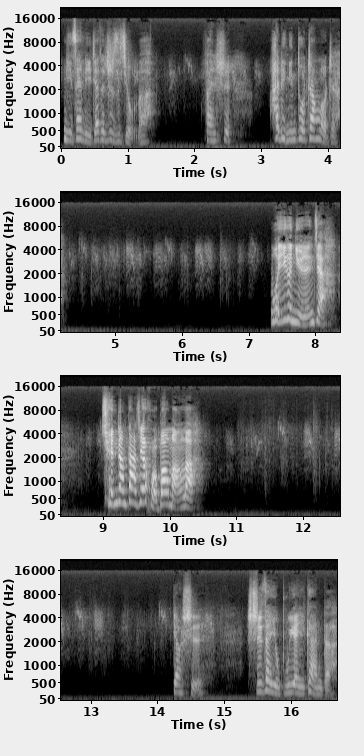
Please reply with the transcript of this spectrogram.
你在李家的日子久了，凡事还得您多张罗着。我一个女人家，全仗大家伙帮忙了。要是实在有不愿意干的，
